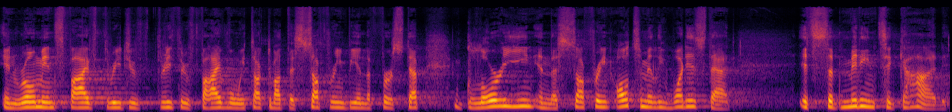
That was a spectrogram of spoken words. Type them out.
In Romans 5, 3, to, 3 through 5, when we talked about the suffering being the first step, glorying in the suffering, ultimately, what is that? It's submitting to God.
